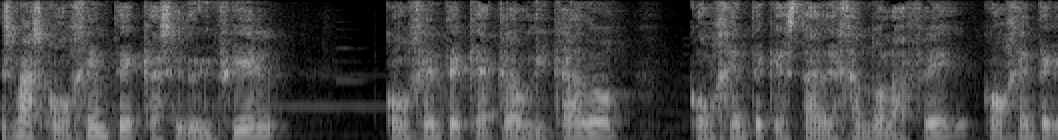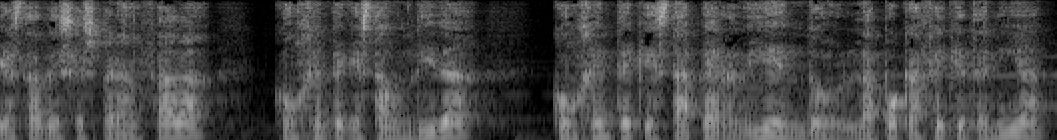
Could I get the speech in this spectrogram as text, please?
Es más, con gente que ha sido infiel, con gente que ha claudicado, con gente que está dejando la fe, con gente que está desesperanzada, con gente que está hundida, con gente que está perdiendo la poca fe que tenía.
